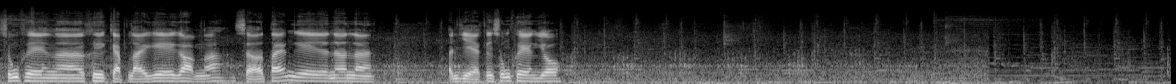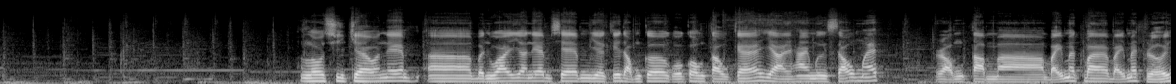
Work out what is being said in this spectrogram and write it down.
Súng phen à, khi cặp lại ghe gần á sợ tán ghe nên là anh dẹt cái súng phen vô. Hello xin chào anh em. À, Bình quay cho anh em xem về cái động cơ của con tàu cá dài 26m rộng tầm à, 7m3 7m rưỡi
